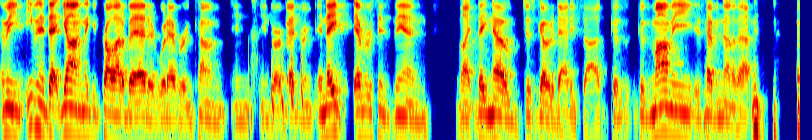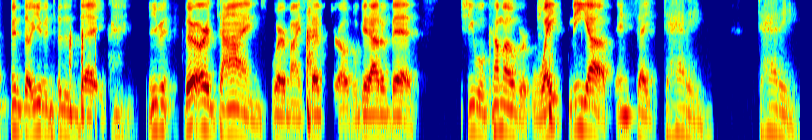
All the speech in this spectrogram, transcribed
I mean, even at that young, they could crawl out of bed or whatever and come in into our bedroom. And they ever since then, like they know just go to daddy's side because because mommy is having none of that. and so even to this day, even there are times where my seven year old will get out of bed. She will come over, wake me up, and say, Daddy, Daddy,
